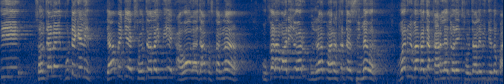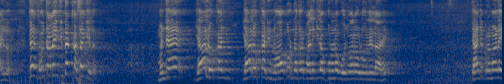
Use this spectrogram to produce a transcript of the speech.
ती शौचालय कुठे गेली? त्यापैकी एक शौचालय मी एक अहवाला जात असताना उकाळा बारीजवर गुजरात महाराष्ट्राच्या सीमेवर वन विभागाच्या कार्यालयाजवळ एक शौचालय मी तिथं पाहिलं. ते शौचालय तिथं कसं गेलं? म्हणजे या लोकां या लोकांनी नवापूर नगरपालिकेचा पूर्ण बोजवारा उडवलेला आहे. त्याचप्रमाणे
